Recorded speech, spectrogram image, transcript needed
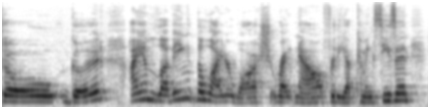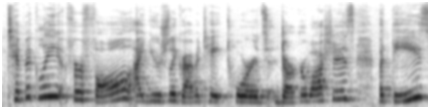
good. I am loving the lighter wash right now for the upcoming season. Typically for fall, I usually gravitate towards darker washes, but these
